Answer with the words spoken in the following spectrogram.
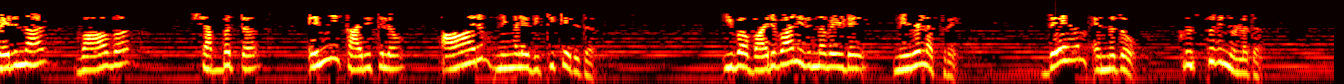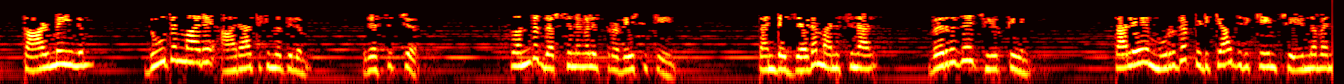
പെരുന്നാൾ വാവ് ശബ്ദത്ത് എന്നീ കാര്യത്തിലോ ആരും നിങ്ങളെ വിധിക്കരുത്. ഇവ വരുവാനിരുന്നവയുടെ നിഴലത്രേ. ദേഹം എന്നതോ ക്രിസ്തുവിനുള്ളത്. താഴ്മയിലും ദൂതന്മാരെ ആരാധിക്കുന്നതിലും രസിച്ച് സ്വന്ത ദർശനങ്ങളിൽ പ്രവേശിക്കുകയും തന്റെ ജഡമനസ്സിനാൽ വെറുതെ ചീർക്കുകയും തലയെ മുറുകെ പിടിക്കാതിരിക്കുകയും ചെയ്യുന്നവൻ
